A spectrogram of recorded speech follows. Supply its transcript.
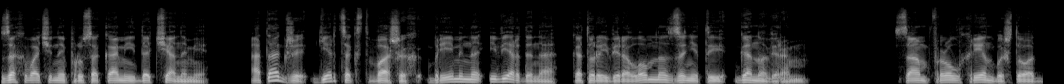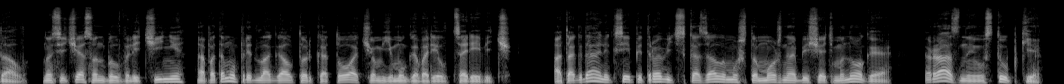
захваченной прусаками и датчанами, а также герцогств ваших Бремена и Вердена, которые вероломно заняты Ганновером. Сам Фрол хрен бы что отдал, но сейчас он был в личине, а потому предлагал только то, о чем ему говорил царевич. А тогда Алексей Петрович сказал ему, что можно обещать многое, разные уступки,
